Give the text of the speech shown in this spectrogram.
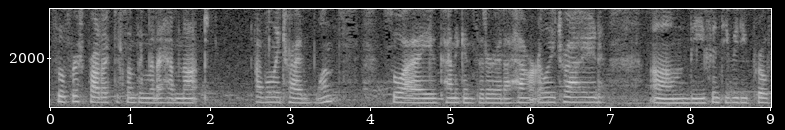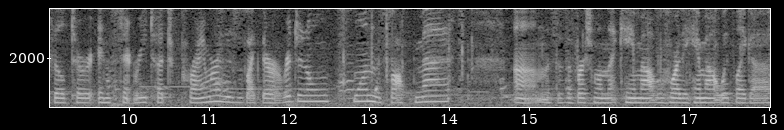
So the first product is something that I have not I've only tried once, so I kind of consider it I haven't really tried. Um, the Fenty Beauty Pro Filt'r Instant Retouch Primer. This is like their original one, the soft matte. Um, this is the first one that came out before they came out with like a,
